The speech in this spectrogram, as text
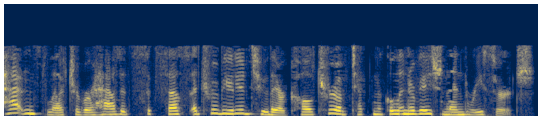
Patents Lectrobar has its success attributed to their culture of technical innovation and research.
